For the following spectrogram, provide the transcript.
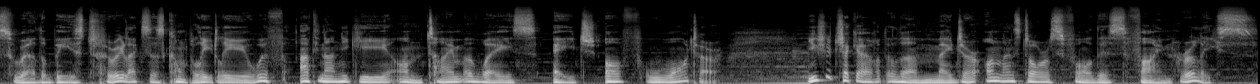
Is where the beast relaxes completely with AthinaNiki on Time Away's Age of Water. You should check out the major online stores for this fine release.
